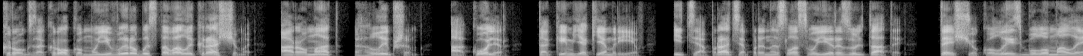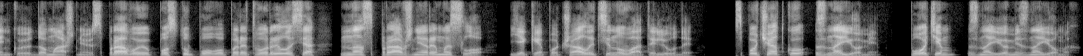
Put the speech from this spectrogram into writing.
Крок за кроком мої вироби ставали кращими, аромат глибшим, а колір таким, як я мріяв. І ця праця принесла свої результати. Те, що колись було маленькою домашньою справою, поступово перетворилося на справжнє ремесло, яке почали цінувати люди. Спочатку знайомі, потім знайомі знайомих.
